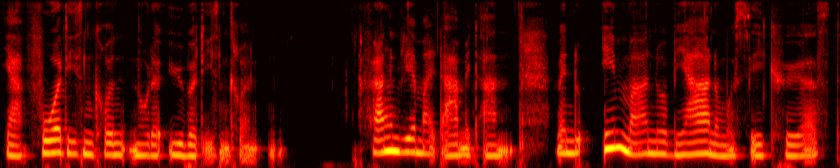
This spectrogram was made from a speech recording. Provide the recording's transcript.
ja vor diesen Gründen oder über diesen Gründen. Fangen wir mal damit an. Wenn du immer nur Pianomusik hörst,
